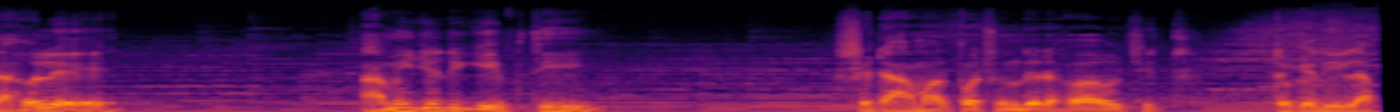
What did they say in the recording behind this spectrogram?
তাহলে আমি যদি গিফট দিই সেটা আমার পছন্দের হওয়া উচিত। তোকে দিলাম।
